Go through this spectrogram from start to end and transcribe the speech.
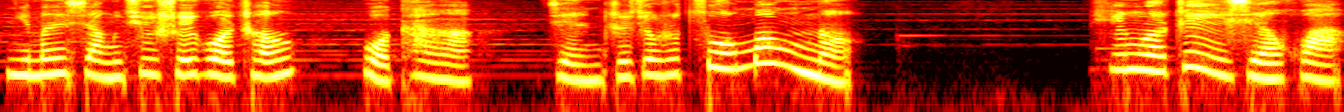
你们想去水果城，我看啊，简直就是做梦呢。”听了这些话，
